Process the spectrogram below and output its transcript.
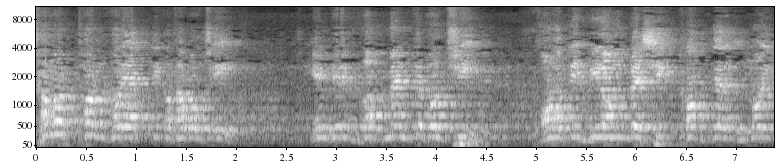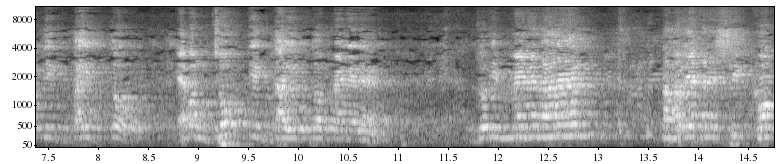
সমর্থন করে একটি কথা বলছি। ইন্ডিয়ান গভর্নমেন্টকে বলছি, অনতি বিলম্বে শিক্ষকদের নৈতিক দায়িত্ব এবং যৌক্তিক দায়িত্ব মেনে নেন। যদি মেনে না নেন, তাহলে এখানে শিক্ষক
